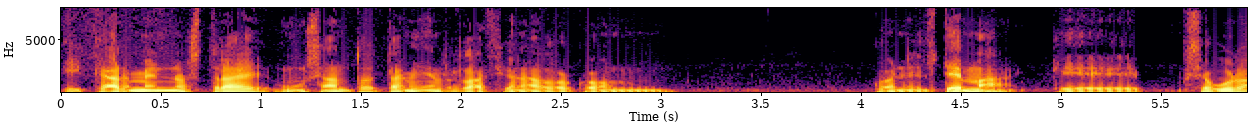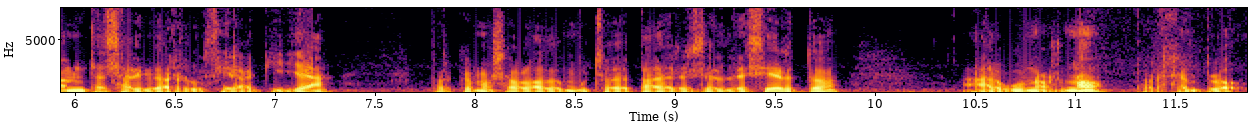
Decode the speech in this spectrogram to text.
y Carmen nos trae un santo también relacionado con, con el tema, que seguramente ha salido a reducir aquí ya, porque hemos hablado mucho de padres del desierto, algunos no. Por ejemplo,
